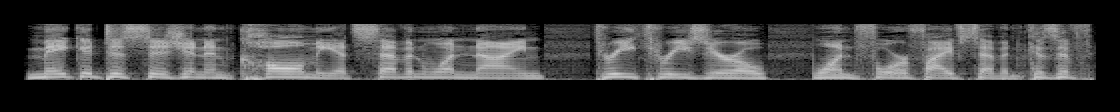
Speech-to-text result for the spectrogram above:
make a decision, and call me at 719-330-1457. Because if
